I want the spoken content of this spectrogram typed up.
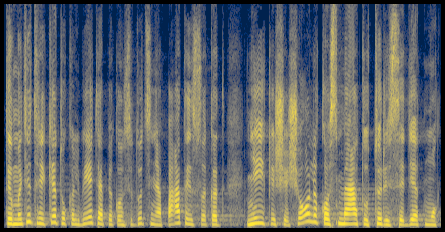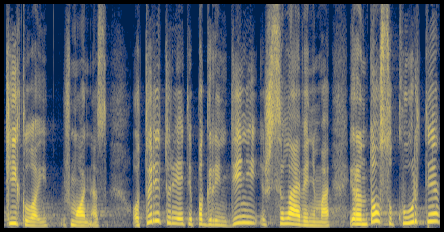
Tai matyt, reikėtų kalbėti apie konstitucinę pataisą, kad ne iki 16 metų turi sėdėti mokykloje žmonės, o turi turėti pagrindinį išsilavinimą ir ant to sukurti e,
